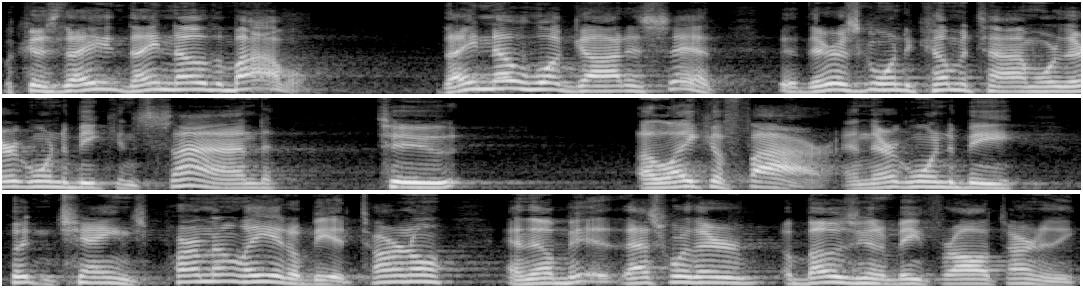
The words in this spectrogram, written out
because they, they know the Bible. They know what God has said. That there is going to come a time where they're going to be consigned to a lake of fire and they're going to be put in chains permanently. It'll be eternal and they'll be, that's where their abode is going to be for all eternity.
